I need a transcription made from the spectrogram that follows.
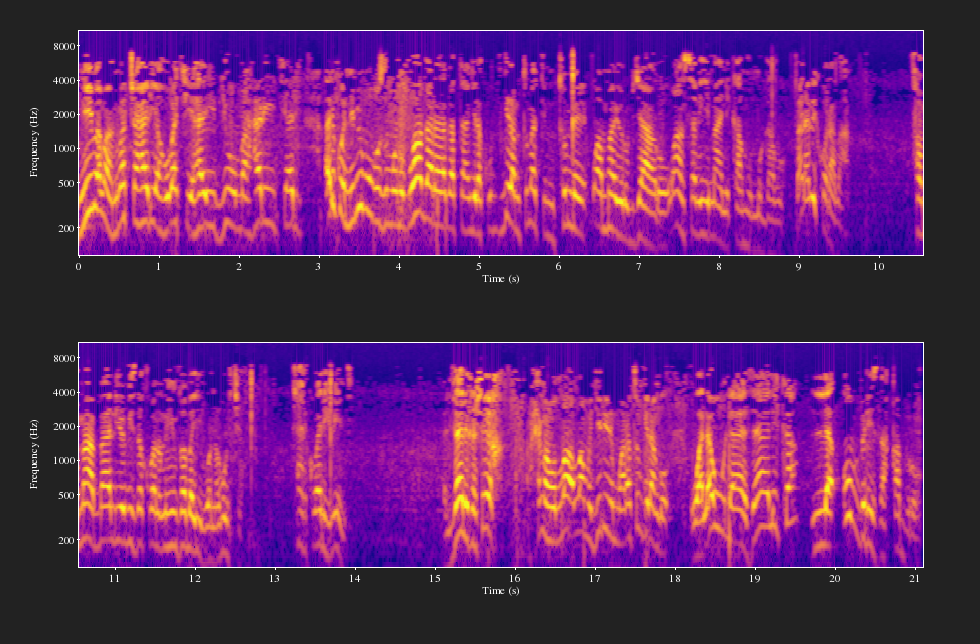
niba abantu baca hariya hubakiye hari ibyuma hari iki hari ariko ntibimubuze umuntu guhagarara agatangira kubwira mutume ati mutume wampaye urubyaro wansabiye imana ikampa umugabo barabikora abantu fama bali iyo biza kuba noneho imva bayibona gutya cyari kuba ari ibindi لذلك شيخ رحمه الله الله مجرين مواratubwira ngo ولولا ذلك لأبرز قبره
